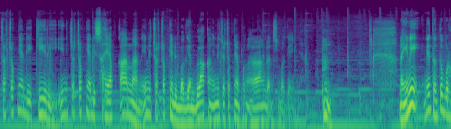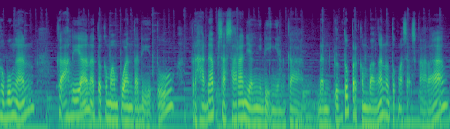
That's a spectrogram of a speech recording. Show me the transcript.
cocoknya di kiri, ini cocoknya di sayap kanan, ini cocoknya di bagian belakang, ini cocoknya pengarang dan sebagainya. nah ini ini tentu berhubungan keahlian atau kemampuan tadi itu terhadap sasaran yang diinginkan. Dan tentu perkembangan untuk masa sekarang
